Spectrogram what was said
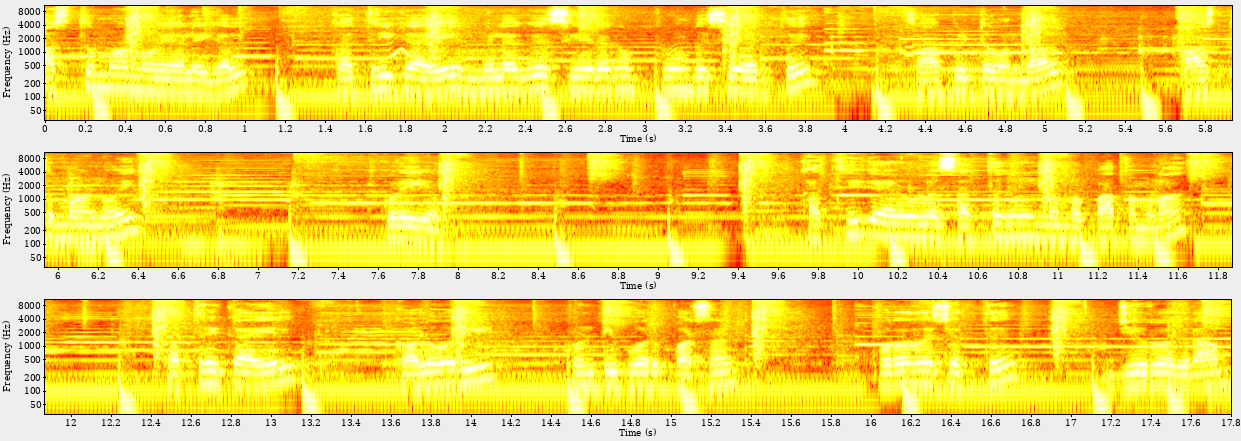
ஆஸ்துமா நோயாளிகள் கத்திரிக்காயை மிளகு சீரகம் பூண்டு சேர்த்து சாப்பிட்டு வந்தால் ஆஸ்துமா நோய் குறையும். கத்திரிக்காயில் உள்ள சத்துகள் நம்ம பார்த்தோம்னா கத்திரிக்காயில் கலோரி டுவெண்ட்டி ஃபோர் பர்சன்ட் புரதச்சத்து ஜீரோ கிராம்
